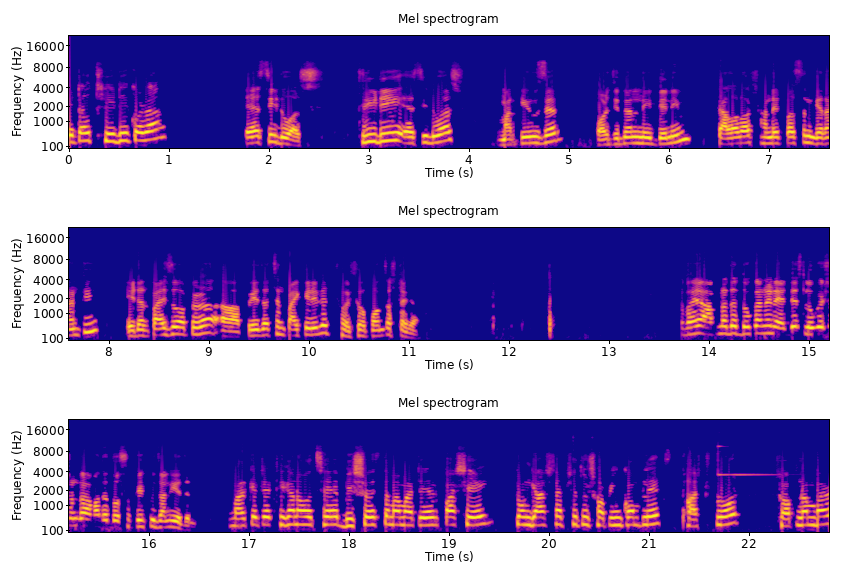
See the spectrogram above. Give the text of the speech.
এটাও থ্রি ডি করা। Acid wash three D acid wash মার্কিউজের original denim colour wash hundred percent guarantee এটার প্রাইসও আপনারা পেয়ে যাচ্ছেন পাইকারি রেট ছয়শো পঞ্চাশ টাকা। ভাই আপনাদের দোকানের অ্যাড্রেস লোকেশনটা আমাদের দর্শককে একটু জানিয়ে দেন। মার্কেটের ঠিকানা হচ্ছে বিশ্ব ইস্তেমা মাঠের পাশেই Tongi Ashraf Setu shopping complex first floor shop number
